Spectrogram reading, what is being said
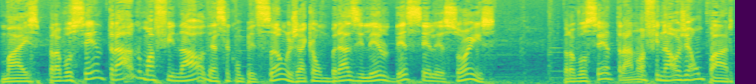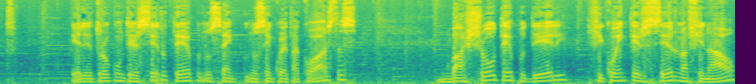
Mas para você entrar numa final dessa competição, já que é um brasileiro de seleções, para você entrar numa final já é um parto. Ele entrou com o terceiro tempo no, no 50 costas, baixou o tempo dele, ficou em terceiro na final.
